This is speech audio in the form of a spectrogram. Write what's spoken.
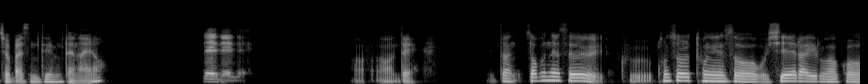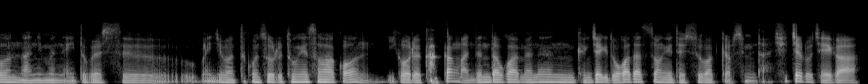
저 말씀드리면 되나요? 네네네. 아, 아, 네. 일단 서브넷을 그 콘솔을 통해서 뭐 CLI로 하건 아니면 AWS 매니지먼트 콘솔을 통해서 하건 이거를 각각 만든다고 하면은 굉장히 노가다성이 될 수밖에 없습니다. 실제로 제가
